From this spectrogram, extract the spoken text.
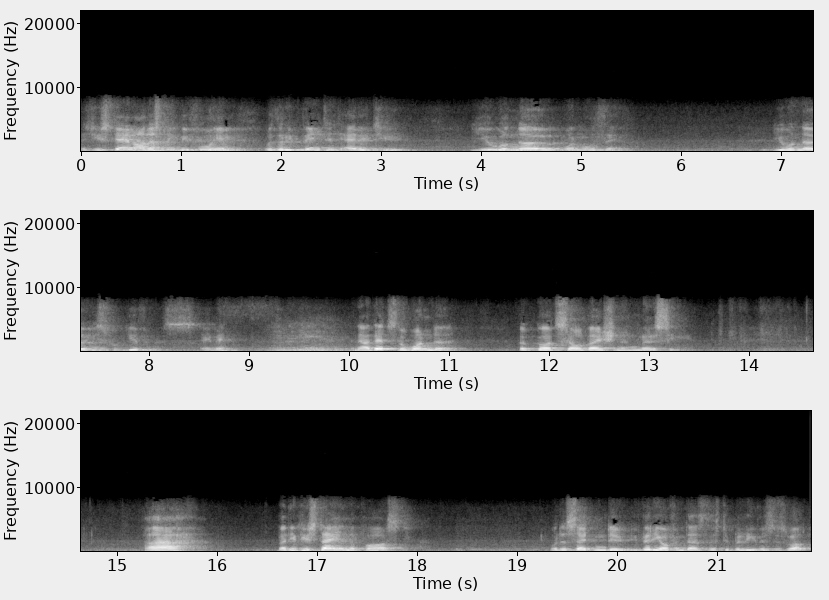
As you stand honestly before Him with a repentant attitude, you will know one more thing. You will know His forgiveness. Amen. Amen. Now that's the wonder of God's salvation and mercy. Ah, but if you stay in the past, what does Satan do? He very often does this to believers as well.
